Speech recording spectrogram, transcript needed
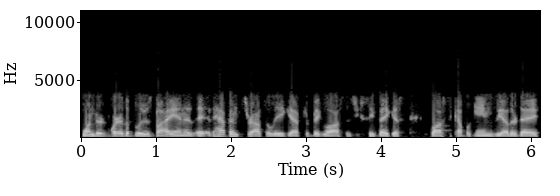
wondering where the Blues buy-in is. It happens throughout the league after big losses. You see Vegas lost a couple games the other day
